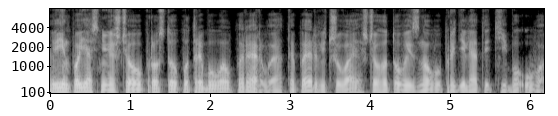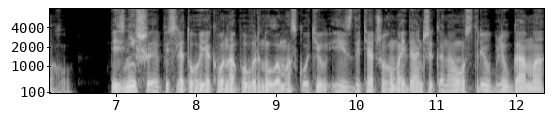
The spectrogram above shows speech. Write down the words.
Він пояснює, що просто потребував перерви, а тепер відчуває, що готовий знову приділяти Тібо увагу. Пізніше, після того як вона повернула маскотів із дитячого майданчика на острів Блюгамма,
